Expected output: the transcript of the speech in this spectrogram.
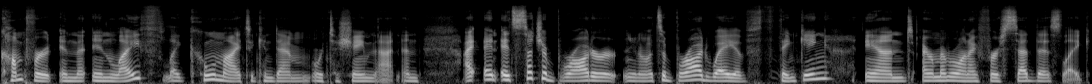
comfort in the in life like who am i to condemn or to shame that? And i and it's such a broader you know it's a broad way of thinking. And i remember when i first said this like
